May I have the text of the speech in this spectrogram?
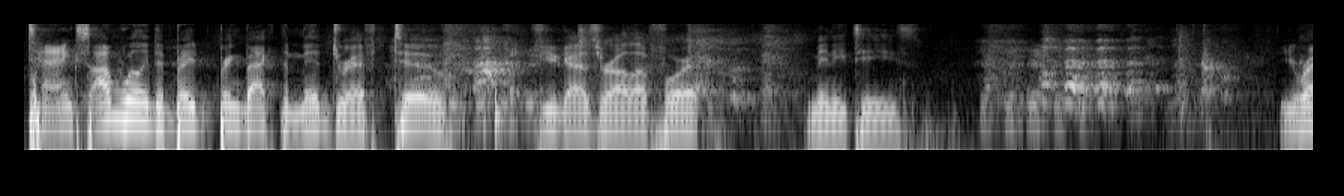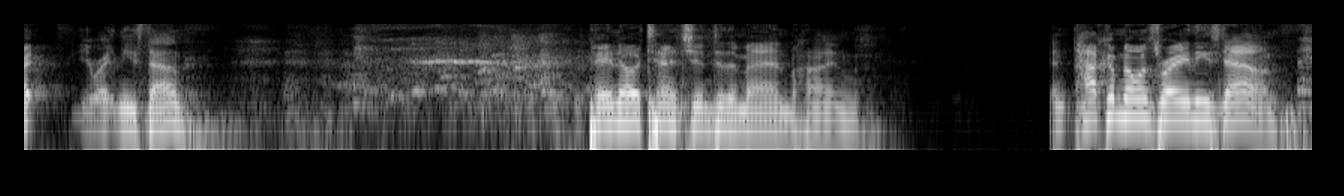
Tanks. I'm willing to ba- bring back the mid drift too, if you guys are all up for it. Mini tees. You write. You writing these down? Pay no attention to the man behind. And how come no one's writing these down?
